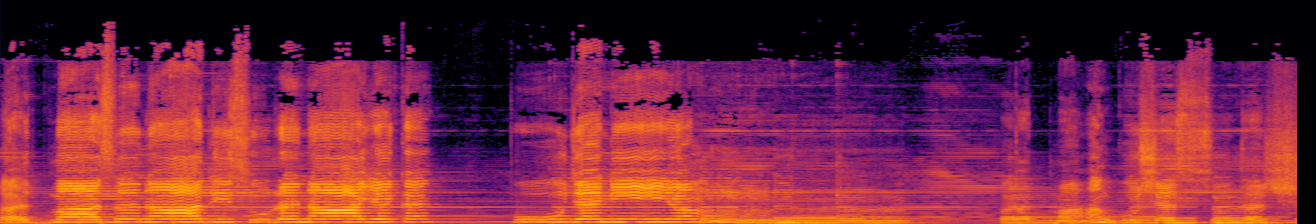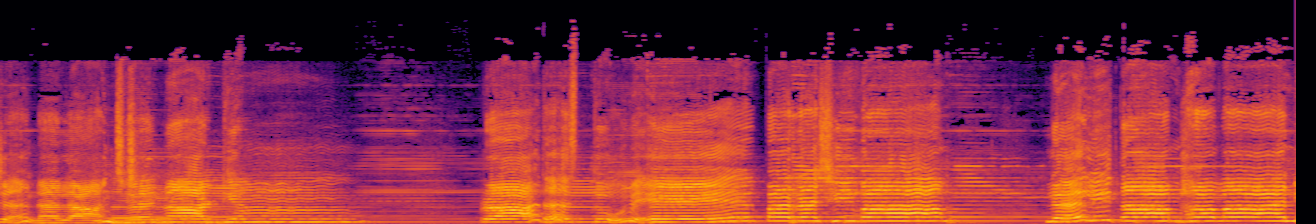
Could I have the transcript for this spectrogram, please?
पद्मासनादिसुरनायक पूजनीयम्। पद्माङ्कुशः सुदर्शनलाञ्छनाढ्यम् प्रातस्तु वे परशिवाम्। ललिता भवानी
